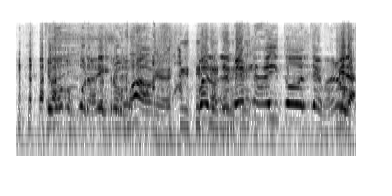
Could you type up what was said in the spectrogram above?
Que vamos por ahí. Traumado, mira. Bueno, le mezclas ahí todo el tema, ¿no? Mira,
